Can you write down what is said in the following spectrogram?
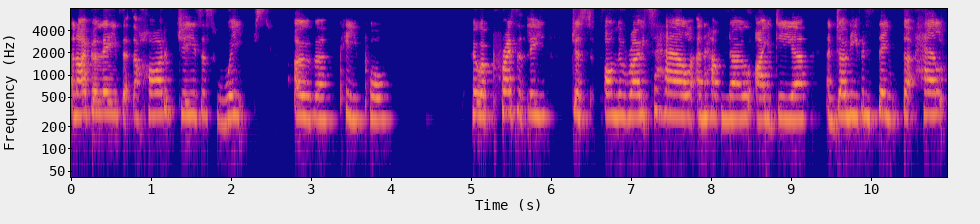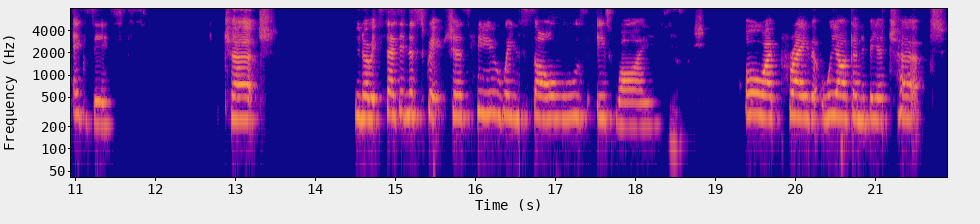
And I believe that the heart of Jesus weeps over people who are presently just on the road to hell and have no idea and don't even think that hell exists. Church, you know, it says in the scriptures, he who wins souls is wise. Yes. Oh, I pray that we are going to be a church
